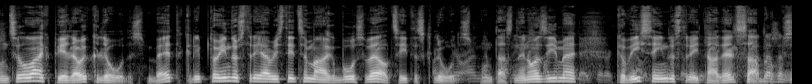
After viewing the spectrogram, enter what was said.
Un cilvēki pieļauj kļūdas. Bet kriptoindustrijā visticamāk būs vēl citas kļūdas. Un tas nenozīmē, ka visa industrija tādēļ sabruks.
